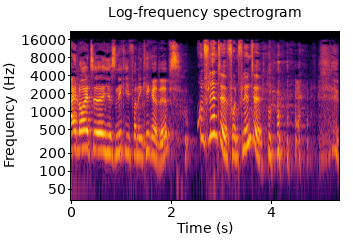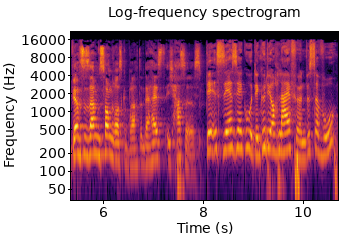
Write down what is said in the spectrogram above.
Hi Leute, hier ist Niki von den Kickerdips. Und Flinte von Flinte. Wir haben zusammen einen Song rausgebracht und der heißt Ich hasse es. Der ist sehr, sehr gut. Den könnt ihr auch live hören. Wisst ihr wo?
